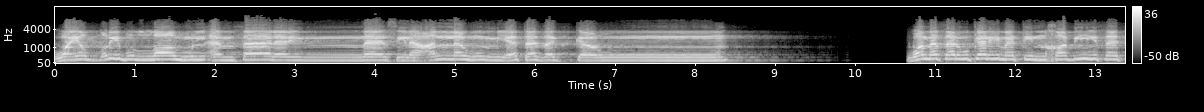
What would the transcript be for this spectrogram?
ويضرب الله الأمثال للناس لعلهم يتذكرون. ومثل كلمة خبيثة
